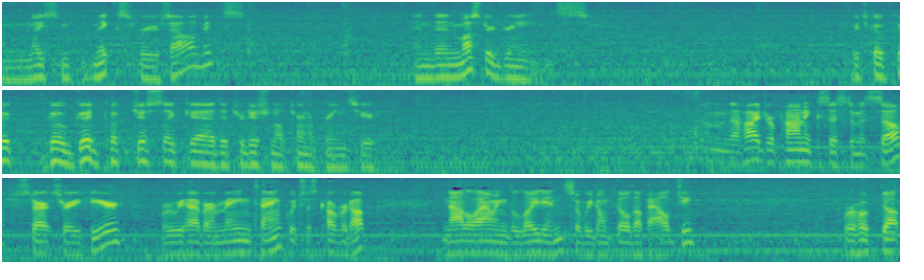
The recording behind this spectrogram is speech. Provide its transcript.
A nice mix for your salad mix. And then mustard greens, which go cook, go good cooked just like uh, the traditional turnip greens here. The hydroponic system itself starts right here where we have our main tank which is covered up not allowing the light in so we don't build up algae. We're hooked up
